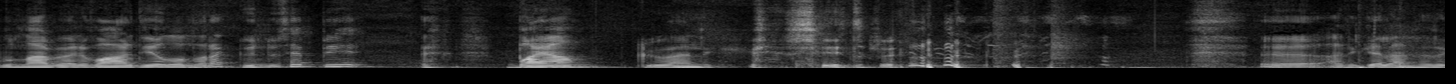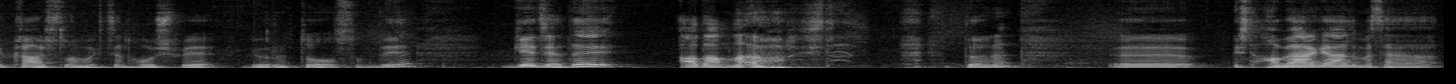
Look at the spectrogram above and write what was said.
Bunlar böyle vardiyalı olarak gündüz hep bir bayan güvenlik şey duruyor. Ee, hani gelenleri karşılamak için hoş bir görüntü olsun diye. Gece de adamlar var işte dönen. Ee, işte haber geldi mesela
